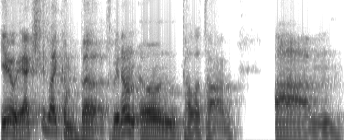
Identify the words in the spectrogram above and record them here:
Yeah, we actually like them both. We don't own Peloton. Um,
